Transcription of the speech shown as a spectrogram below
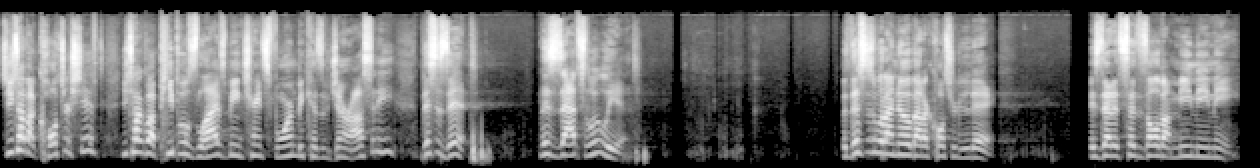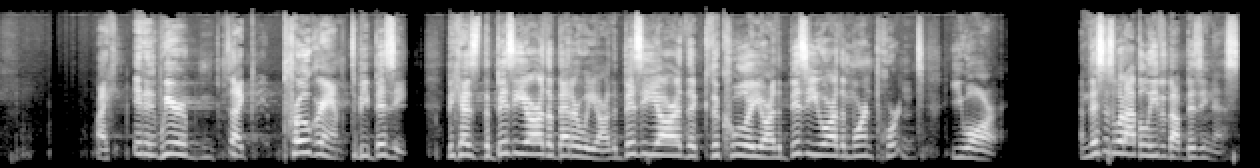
So you talk about culture shift, you talk about people's lives being transformed because of generosity. This is it. This is absolutely it. But this is what I know about our culture today is that it says it's all about me, me, me. Like it is we're like programmed to be busy because the busier you are, the better we are. The busier you are, the, the cooler you are. The busier you are, the more important you are. And this is what I believe about busyness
